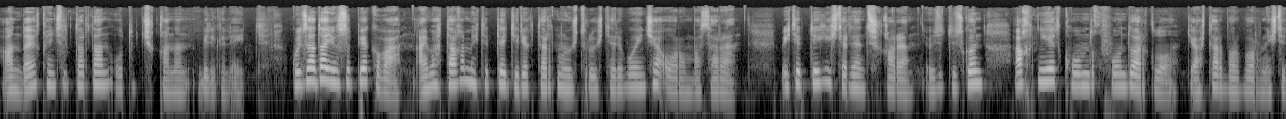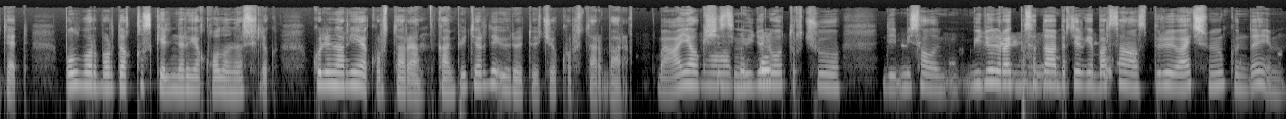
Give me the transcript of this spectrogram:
андай кыйынчылыктардан утуп чыкканын белгилейт. Гүлзада юсупбекова аймактагы мектепте директордун уюштуруу иштери боюнча орун басары мектептеги иштерден тышкары өзү түзгөн ак ниет коомдук фонду аркылуу жаштар борборун иштетет. Бул борбордо кыз келиндерге кол өнөрчүлүк кулинария курстары компьютерди үйрөтүүчү курстар бар. Баягы аял кишисиң үйдө эле отурчу мисалы үйдөлөр айтпаса дагы бир жерге барсаңыз бирөө айтышы мүмкүн да эми.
